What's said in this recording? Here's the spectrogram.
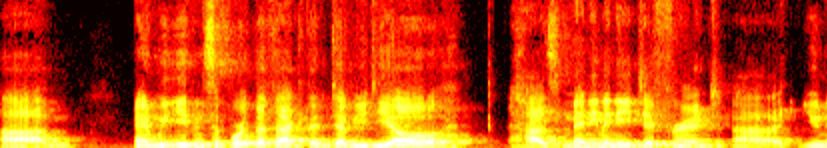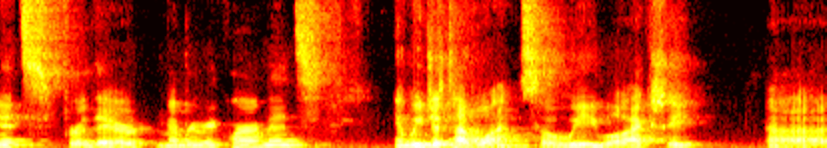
Um, and we even support the fact that WDL has many, many different uh, units for their memory requirements. And we just have one. So we will actually uh,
